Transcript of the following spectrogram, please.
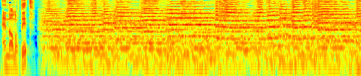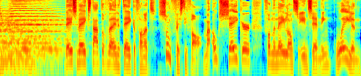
En dan nog dit. Deze week staat toch wel in het teken van het Songfestival. Maar ook zeker van de Nederlandse inzending Whalen.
